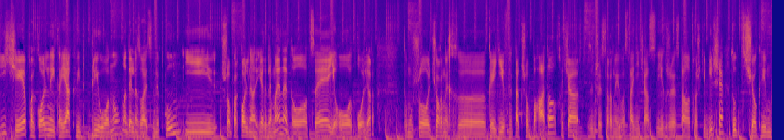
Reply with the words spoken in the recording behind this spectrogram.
І ще прикольний каяк від Пріону. Модель називається Нептун. І що прикольно, як для мене, то це його колір. Тому що чорних е, каяків не так, щоб багато. Хоча з іншої сторони, в останній час їх вже стало трошки більше. Тут, що крім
